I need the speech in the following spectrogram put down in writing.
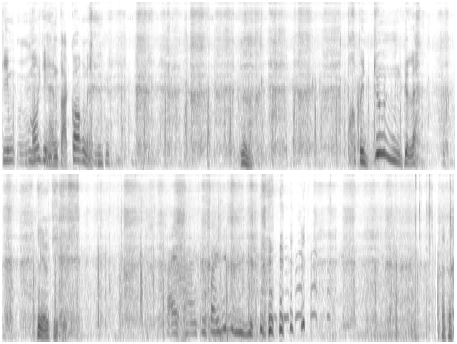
จีมองจีหันตากล้องเนี่ยเขาเป็นดุนกันละเร็วจริงปลายทางคือไฟที่บีขอโทษ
